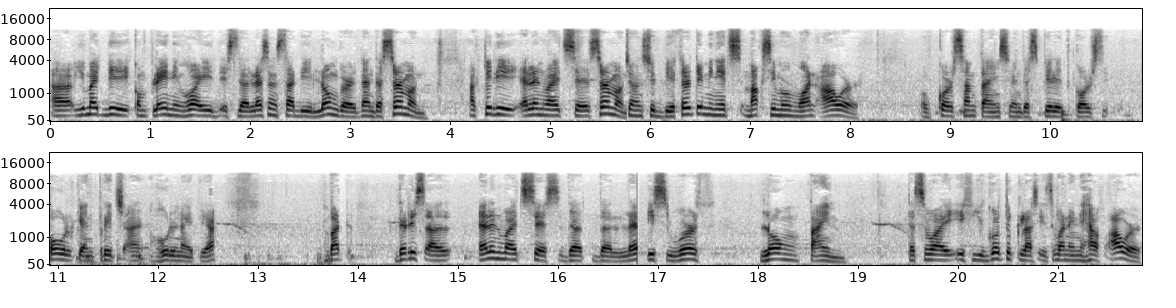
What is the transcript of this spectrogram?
uh, you might be complaining why is the lesson study longer than the sermon. Actually, Ellen White says uh, sermon should be 30 minutes, maximum one hour. Of course, sometimes when the Spirit calls, Paul can preach a whole night, yeah? But there is a, Ellen White says that the left is worth long time that's why if you go to class, it's one and a half hour.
